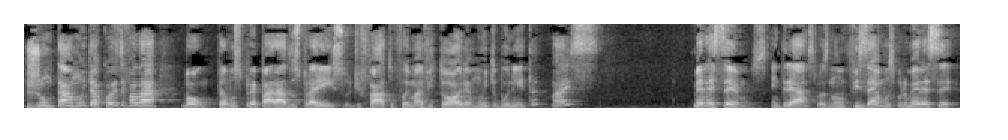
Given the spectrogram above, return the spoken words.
juntar muita coisa e falar: bom, estamos preparados para isso. De fato, foi uma vitória muito bonita, mas merecemos, entre aspas. Não fizemos por merecer.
